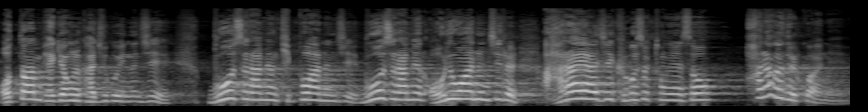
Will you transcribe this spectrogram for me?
어떠한 배경을 가지고 있는지, 무엇을 하면 기뻐하는지, 무엇을 하면 어려워하는지를 알아야지 그것을 통해서 하나가 될 거 아니에요.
